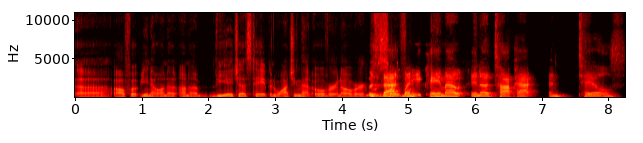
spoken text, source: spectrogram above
uh, off of you know on a on a VHS tape and watching that over and over. Was So that when he came out in a top hat and tails?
